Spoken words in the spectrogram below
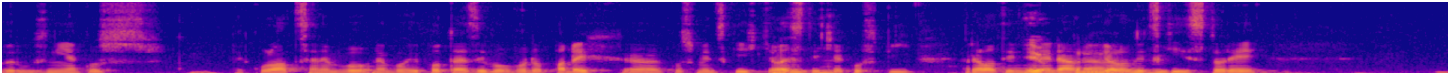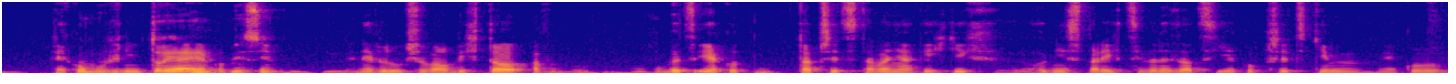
různé jako spekulace nebo, nebo hypotézy o vodopadech uh, kosmických těles, mm-hmm. teď jako v té relativně nedávné geologické mm-hmm. historii jako možný to je, hmm, jako jasně. nevylučoval bych to a vůbec i jako ta představa nějakých těch hodně starých civilizací jako před tím jako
